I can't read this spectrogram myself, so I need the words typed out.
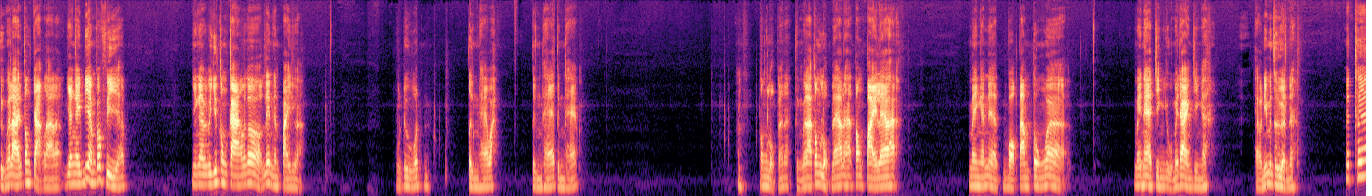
ถึงเวลาที่ต้องจากลาแล้ว ยังไงเบี้ยมก็ฟรีครับ ยังไงไปยึดตรงกลางแล้วก็เล่นกันไปดีกว่าโหดูว่าตึงแท้วะตึงแท้ตึงแท้ ต้องหลบแล้วนะ ถึงเวลาต้องหลบแล้วนะฮะ ต้องไปแล้วฮะ ไม่งั้นเนี่ยบอกตามตรงว่า ไม่แน่จริงอยู่ไม่ได้จริงๆนะแถวนี้มันเถื่อนนะเฮ้เท่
